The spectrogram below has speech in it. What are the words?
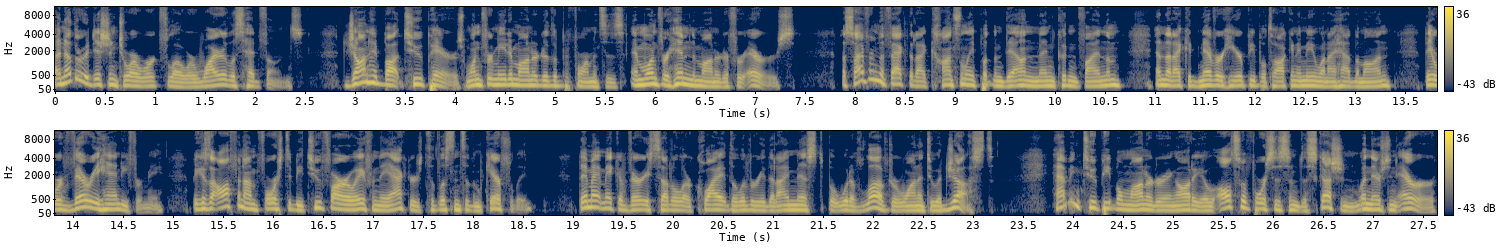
Another addition to our workflow are wireless headphones. John had bought two pairs, one for me to monitor the performances, and one for him to monitor for errors. Aside from the fact that I constantly put them down and then couldn't find them, and that I could never hear people talking to me when I had them on, they were very handy for me, because often I'm forced to be too far away from the actors to listen to them carefully. They might make a very subtle or quiet delivery that I missed but would have loved or wanted to adjust. Having two people monitoring audio also forces some discussion when there's an error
